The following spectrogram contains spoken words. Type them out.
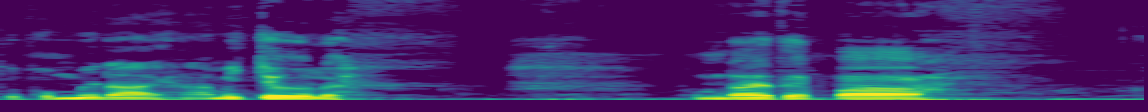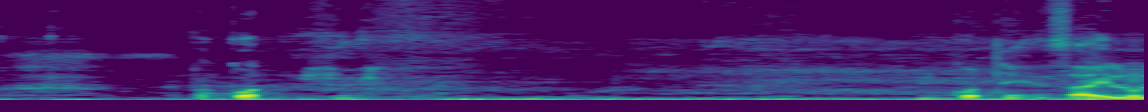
แต่ผมไม่ได้หาไม่เจอเลย ผมได้แต่ปลาปรากฏกดเนี่ยไซส์โล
